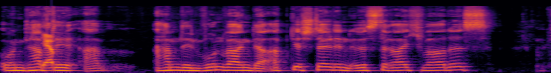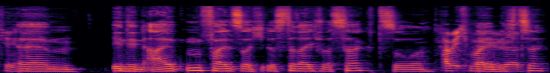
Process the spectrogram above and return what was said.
und hab ja. den, hab, haben den Wohnwagen da abgestellt, in Österreich war das. Okay. Ähm, in den Alpen, falls euch Österreich was sagt. So habe ich mal gehört.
